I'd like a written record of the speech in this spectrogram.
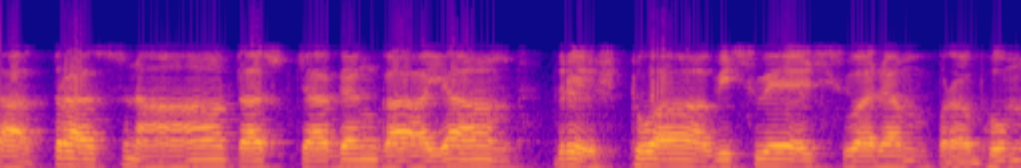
तत्र स्नातश्च गङ्गायां दृष्ट्वा विश्वेश्वरं प्रभुम्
